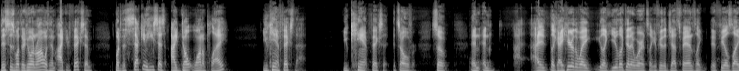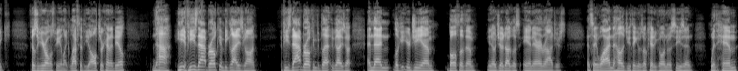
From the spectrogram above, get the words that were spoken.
This is what they're doing wrong with him. I could fix him. But the second he says, I don't want to play, you can't fix that. You can't fix it. It's over. So and and I, I like I hear the way like you looked at it where it's like if you're the Jets fans, like it feels like feels like you're almost being like left at the altar kind of deal. Nah, he if he's that broken, be glad he's gone. If he's that broken, be glad he's gone. And then look at your GM, both of them, you know, Joe Douglas and Aaron Rodgers, and say, why in the hell did you think it was okay to go into a season with him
